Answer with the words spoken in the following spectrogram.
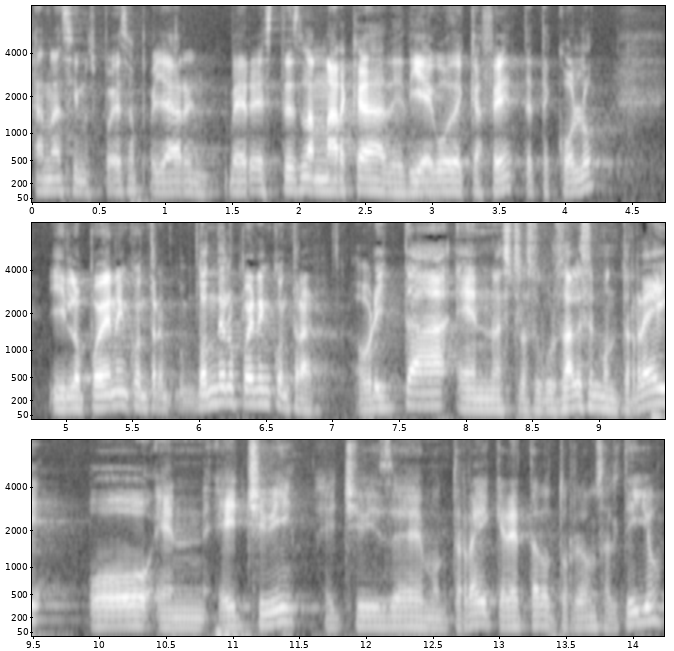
Ana, si nos puedes apoyar en ver, esta es la marca de Diego de café, Tetecolo. Y lo pueden encontrar. ¿Dónde lo pueden encontrar? Ahorita en nuestras sucursales en Monterrey o en HEV. HEV es de Monterrey, Querétaro, Torreón, Saltillo.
